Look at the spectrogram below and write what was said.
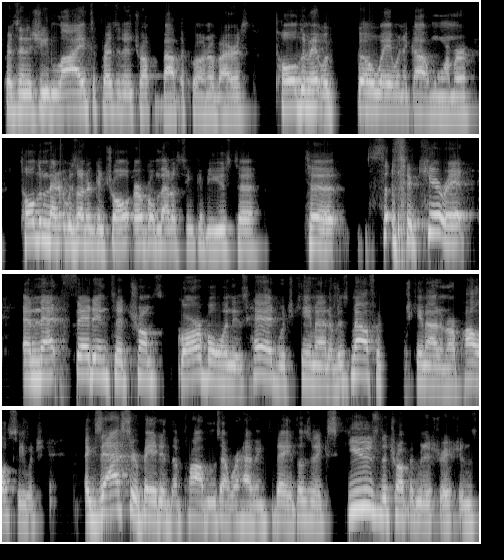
President Xi lied to President Trump about the coronavirus, told him it would go away when it got warmer, told him that it was under control, herbal medicine could be used to, to, cure it. And that fed into Trump's garble in his head, which came out of his mouth, which came out in our policy, which exacerbated the problems that we're having today. It doesn't excuse the Trump administration's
